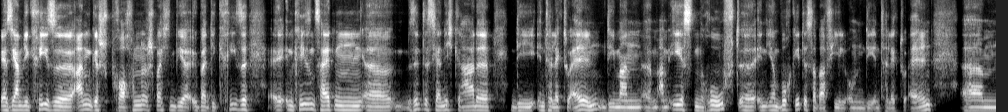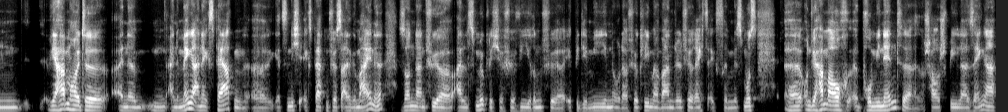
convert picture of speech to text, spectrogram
Ja, Sie haben die Krise angesprochen. Sprechen wir über die Krise. In Krisenzeiten äh, sind es ja nicht gerade die Intellektuellen, die man ähm, am ehesten ruft. Äh, in Ihrem Buch geht es aber viel um die Intellektuellen. Ähm, wir haben heute eine, eine Menge an Experten, äh, jetzt nicht Experten fürs Allgemeine, sondern für alles Mögliche, für Viren, für Epidemien oder für Klimawandel, für Rechtsextremismus. Äh, und wir haben auch äh, Prominente, also Schauspieler, Sänger,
